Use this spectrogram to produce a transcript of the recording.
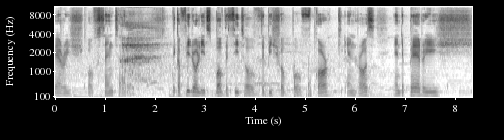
parish of St. The cathedral is both the seat of the Bishop of Cork and Ross and the parish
